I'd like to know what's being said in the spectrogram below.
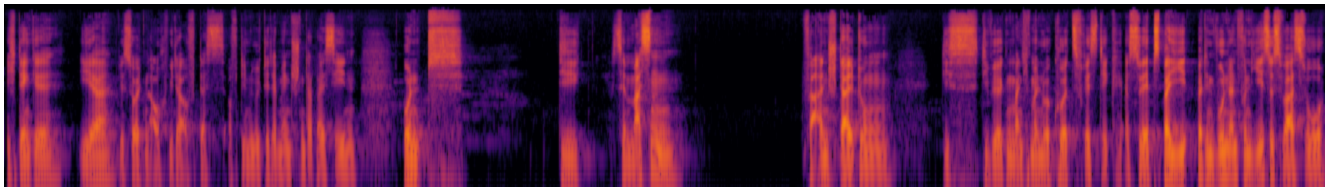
ich denke eher, wir sollten auch wieder auf, das, auf die Nöte der Menschen dabei sehen. Und diese Massenveranstaltungen, die, die wirken manchmal nur kurzfristig. Also selbst bei, bei den Wundern von Jesus war es so,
